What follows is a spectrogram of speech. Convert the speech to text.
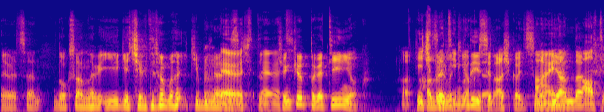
Evet sen 90'ları iyi geçirdin ama 2000'lerde Evet, sıçtın. evet. Çünkü pratiğin yok. Ha- Hiç Hazırlıklı pratiğim yoktu. değilsin aşk acısına. Aynen. Bir anda Altı-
